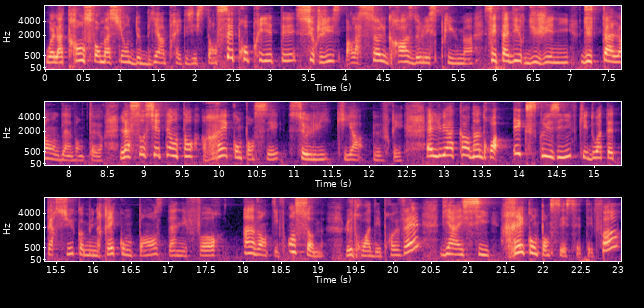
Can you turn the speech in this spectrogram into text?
ou à la transformation de biens préexistants. Ces propriétés surgissent par la seule grâce de l'esprit humain, c'est-à-dire du génie, du talent de l'inventeur. La société entend récompenser celui qui a œuvré. Elle lui accorde un droit exclusif qui doit être perçu comme une récompense d'un effort inventif. En somme, le droit des brevets vient ici récompenser cet effort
